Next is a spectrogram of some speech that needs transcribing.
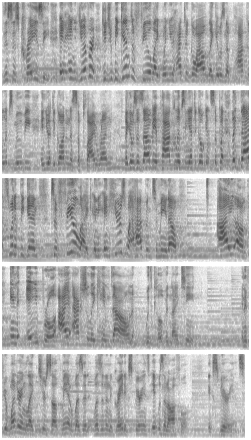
this is crazy. And, and did you ever, did you begin to feel like when you had to go out, like it was an apocalypse movie and you had to go out on a supply run? Like it was a zombie apocalypse and you had to go get supply. Like that's what it began to feel like. And, and here's what happened to me now. I, um, in April, I actually came down with COVID 19. And if you're wondering, like to yourself, man, was it, was it a great experience? It was an awful experience.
